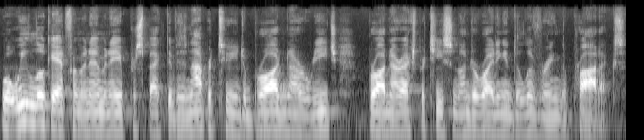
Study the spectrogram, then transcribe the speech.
what we look at from an M&A perspective is an opportunity to broaden our reach, broaden our expertise in underwriting and delivering the products.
